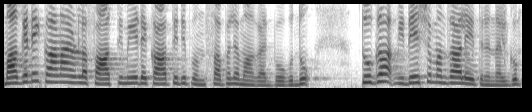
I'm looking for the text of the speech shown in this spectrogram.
മകനെ കാണാനുള്ള ഫാത്തിമയുടെ കാത്തിരിപ്പും സഫലമാകാൻ പോകുന്നു. തുക വിദേശ മന്ത്രാലയത്തിന് നൽകും.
